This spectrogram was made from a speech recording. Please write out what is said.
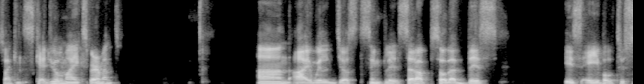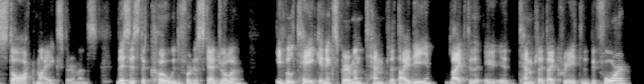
So I can schedule my experiment. And I will just simply set up so that this is able to start my experiments. This is the code for the scheduler. It will take an experiment template ID, like the uh, template I created before,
